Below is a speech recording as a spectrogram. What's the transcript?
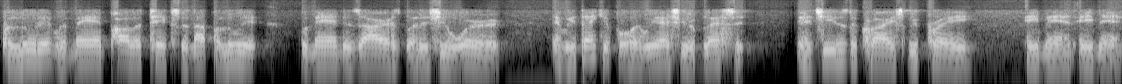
polluted with man politics, is not polluted with man desires, but it's your word. And we thank you for it. We ask you to bless it. In Jesus the Christ, we pray. Amen. Amen.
